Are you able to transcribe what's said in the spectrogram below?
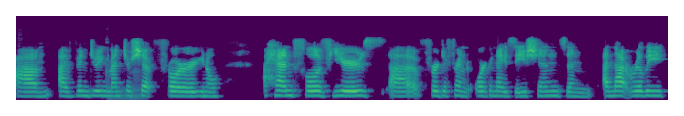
Um, i've been doing mm-hmm. mentorship for you know a handful of years uh, for different organizations, and and that really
